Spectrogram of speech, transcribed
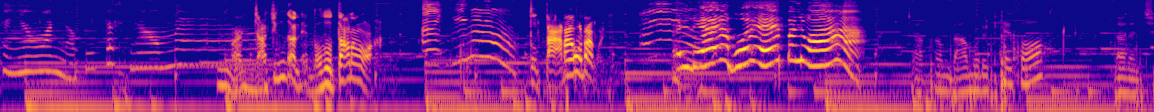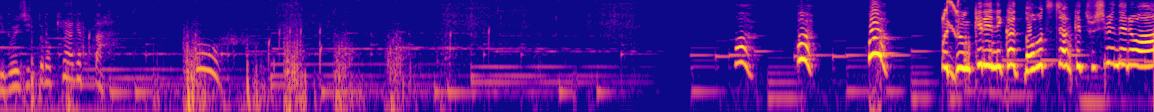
Do you wanna build a snowman. 아, 짜증나네. 너도 따라와. 아기는 또 따라오라고. 아, 리아야, 뭐해? 빨리 와. 자 그럼 나무를 캐서 나는 집을 짓도록 해야겠다 후. 어, 눈길이니까 넘어지지 않게 조심히 내려와.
